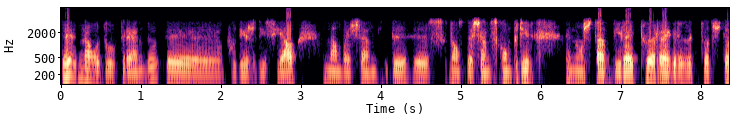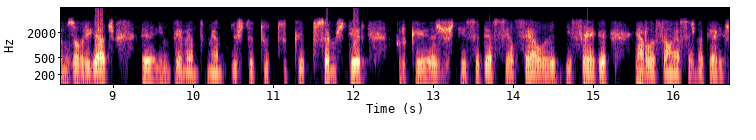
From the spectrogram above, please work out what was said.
eh, não adulterando eh, o poder judicial, não deixando de, eh, não deixando de se cumprir num Estado de Direito as regras a que todos estamos obrigados, independentemente do estatuto que possamos ter, porque a justiça deve ser célere e cega em relação a essas matérias.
